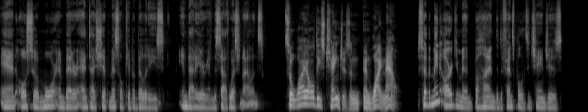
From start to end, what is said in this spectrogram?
and also more and better anti-ship missile capabilities in that area in the southwestern islands. So why all these changes, and and why now? So, the main argument behind the defense policy changes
